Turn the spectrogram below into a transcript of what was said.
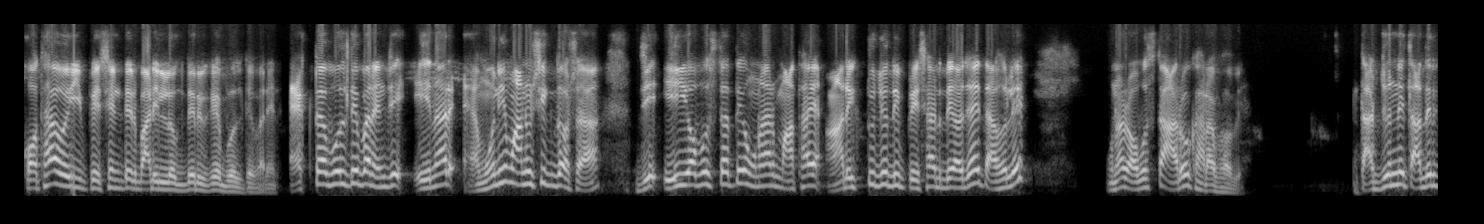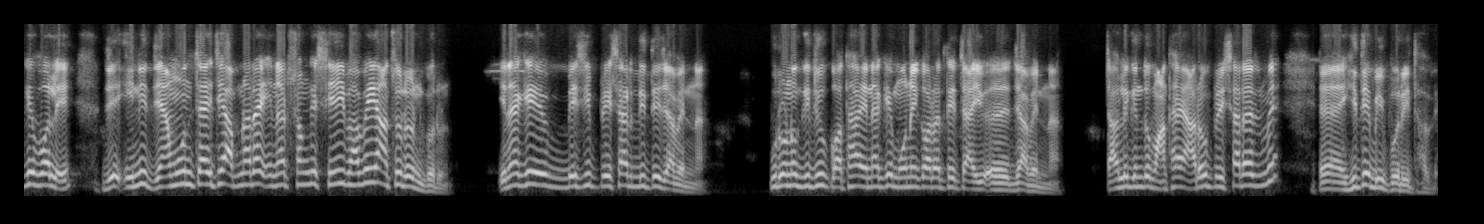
কথা ওই পেশেন্টের বাড়ির লোকদেরকে বলতে পারেন। একটা বলতে পারেন যে, এনার এমনই মানসিক দশা যে, এই অবস্থাতে ওনার মাথায় আর একটু যদি প্রেসার দেওয়া যায়, তাহলে ওনার অবস্থা আরও খারাপ হবে। তার জন্য তাদেরকে বলে যে, ইনি যেমন চাইছে আপনারা এনার সঙ্গে সেইভাবেই আচরণ করুন। এনাকে বেশি প্রেসার দিতে যাবেন না। পুরনো কিছু কথা এনাকে মনে করাতে চাই যাবেন না। তাহলে কিন্তু মাথায় আরও প্রেসার আসবে হিতে বিপরীত হবে।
